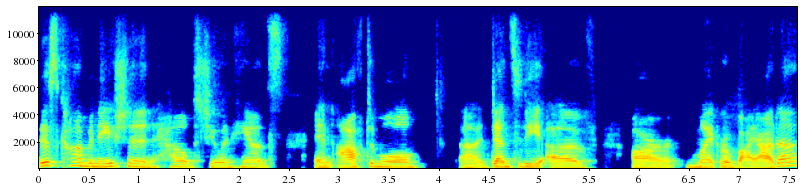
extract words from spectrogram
this combination helps to enhance an optimal uh, density of our microbiota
